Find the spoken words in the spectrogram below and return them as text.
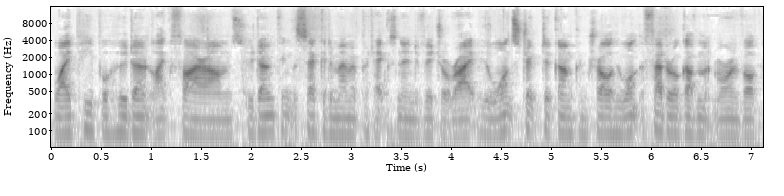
why people who don't like firearms, who don't think the Second Amendment protects an individual right, who want stricter gun control, who want the federal government more involved,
